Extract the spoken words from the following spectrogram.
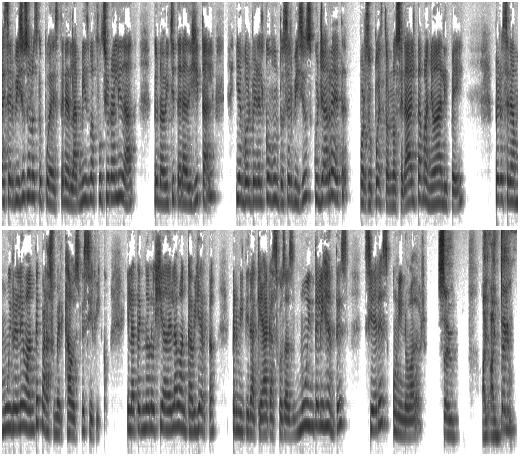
Hay servicios en los que puedes tener la misma funcionalidad de una billetera digital y envolver el conjunto de servicios cuya red, por supuesto, no será el tamaño de Alipay, pero será muy relevante para su mercado específico. Y la tecnología de la banca abierta permitirá que hagas cosas muy inteligentes si eres un innovador. So, I, I don't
